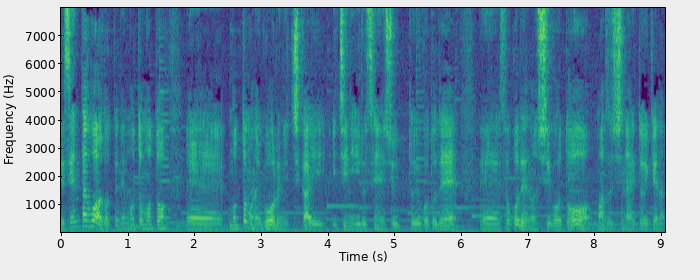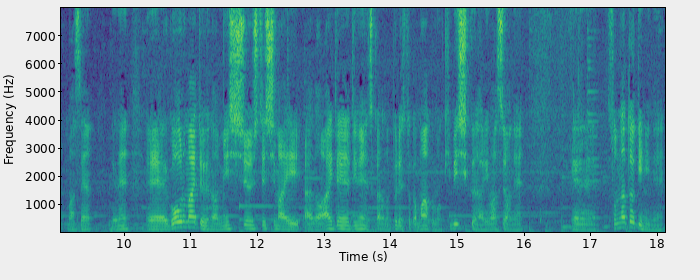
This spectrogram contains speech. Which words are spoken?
でセンターフォワードってねもともと、え、最もねゴールに近い位置にいる選手ということで、えー、そこでの仕事をまずしないといけません。でね、えー、ゴール前というのは密集してしまいあの相手ディフェンスからのプレスとかマークも厳しくなりますよね、えー、そんな時にね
